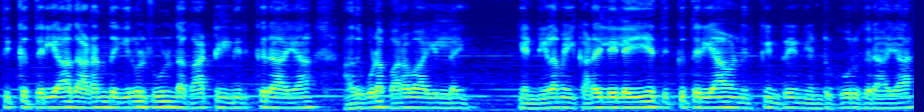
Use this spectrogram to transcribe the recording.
திக்கு தெரியாத அடர்ந்த இருள் சூழ்ந்த காட்டில் நிற்கிறாயா? அது கூட பரவாயில்லை. என் நிலைமை கடலிலேயே திக்கு தெரியாமல் நிற்கின்றேன் என்று கூறுகிறாயா?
